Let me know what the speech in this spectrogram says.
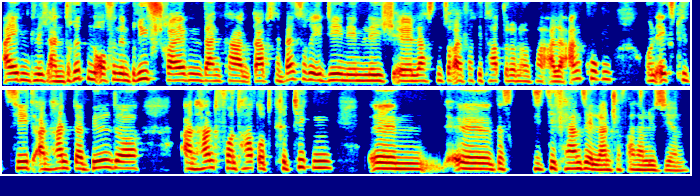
eigentlich einen dritten offenen Brief schreiben. Dann gab es eine bessere Idee, nämlich äh, lasst uns doch einfach die Tatorte noch mal alle angucken und explizit anhand der Bilder, anhand von Tatortkritiken ähm, äh, das, die, die Fernsehlandschaft analysieren.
